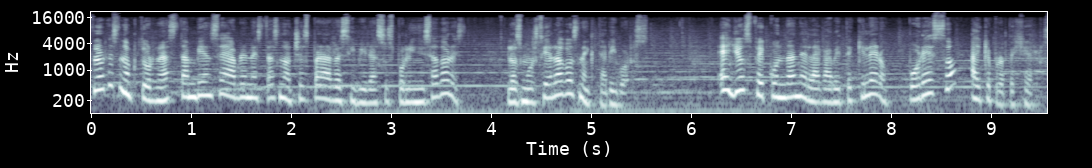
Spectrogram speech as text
flores nocturnas también se abren estas noches para recibir a sus polinizadores, los murciélagos nectarívoros. Ellos fecundan el agave tequilero, por eso hay que protegerlos.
